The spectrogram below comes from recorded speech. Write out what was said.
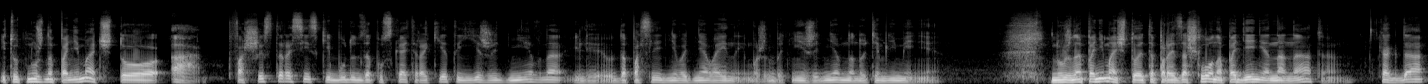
И тут нужно понимать, что, а, фашисты российские будут запускать ракеты ежедневно или до последнего дня войны. Может быть, не ежедневно, но тем не менее. Нужно понимать, что это произошло нападение на НАТО, когда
